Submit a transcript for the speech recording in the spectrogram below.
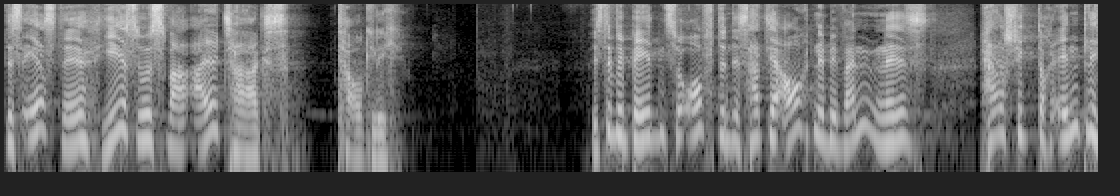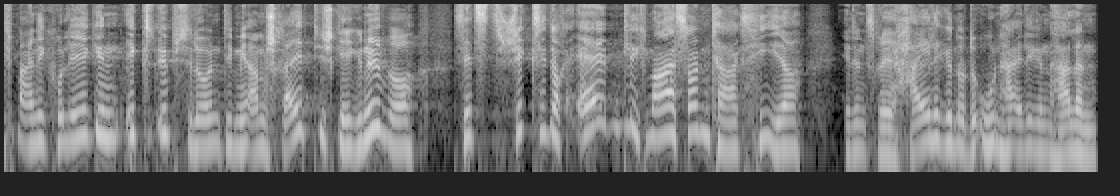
das erste, Jesus war alltagstauglich. Wisst ihr, wir beten so oft und es hat ja auch eine Bewandtnis. Herr, schick doch endlich meine Kollegin XY, die mir am Schreibtisch gegenüber sitzt, schick sie doch endlich mal sonntags hier in unsere heiligen oder unheiligen Hallen.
